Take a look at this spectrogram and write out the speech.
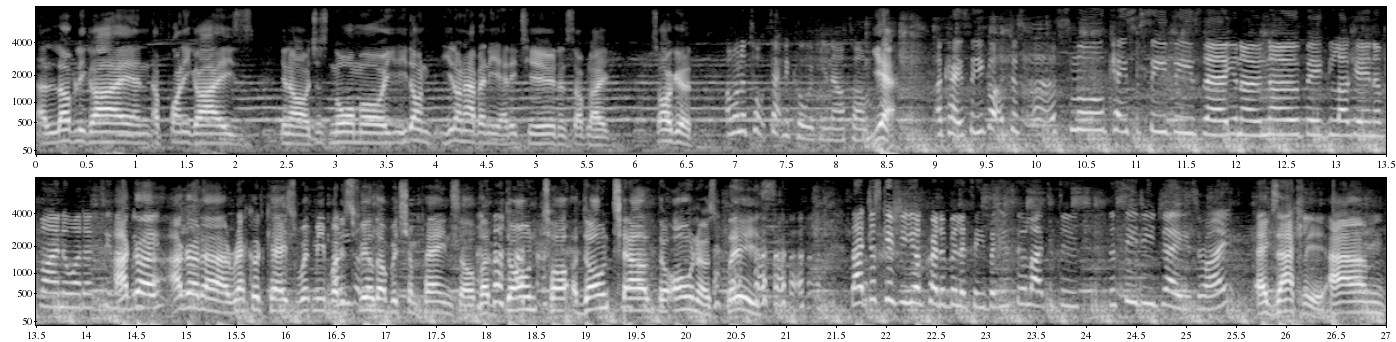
a lovely guy and a funny guy. He's you know just normal. You don't you don't have any attitude and stuff like. It's all good. I want to talk technical with you now, Tom. Yeah. Okay, so you got just a small case of CDs there. You know, no big lugging of vinyl. I don't see that. I got I got a record case with me, but Oh, it's you filled up with champagne. So, but don't talk, don't tell the owners, please. That just gives you your credibility, but you still like to do the CDJs, right? Exactly. Um,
